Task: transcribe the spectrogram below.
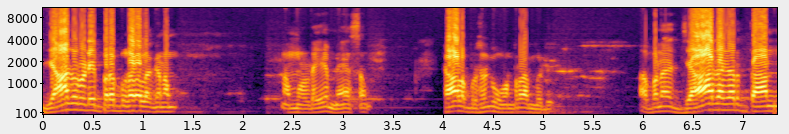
ஜாதகருடைய பிறப்புகால லக்னம் நம்மளுடைய மேசம் காலபுருஷனுக்கு ஒன்றாம் வீடு. அப்படின்னா ஜாதகர் தான்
